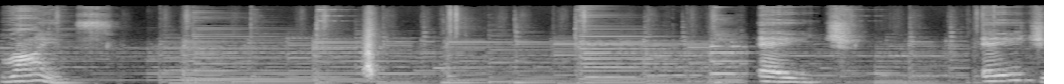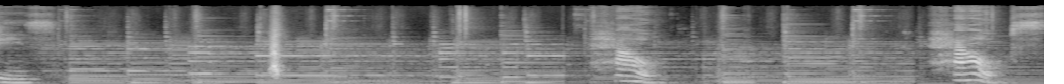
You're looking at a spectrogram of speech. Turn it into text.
rights age. Ages. Help helps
